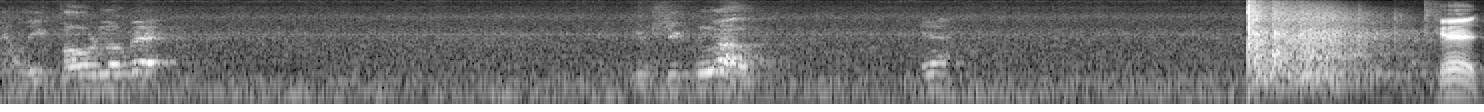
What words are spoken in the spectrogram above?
Now lean forward a little bit. You're shooting low. Yeah. Good.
